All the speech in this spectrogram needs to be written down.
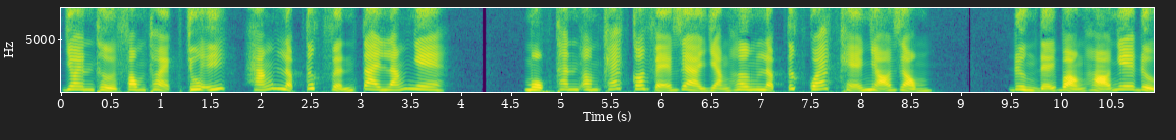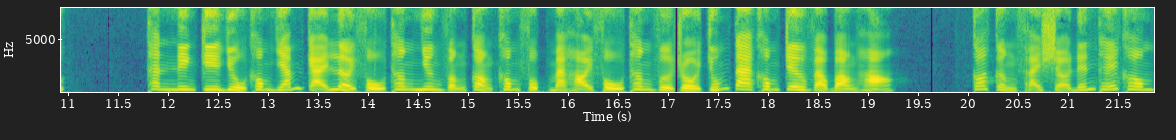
Do anh Thừa Phong thoạt chú ý, hắn lập tức vĩnh tai lắng nghe. Một thanh âm khác có vẻ dài dặn hơn lập tức quát khẽ nhỏ giọng. Đừng để bọn họ nghe được. Thanh niên kia dù không dám cãi lời phụ thân nhưng vẫn còn không phục mà hỏi phụ thân vừa rồi chúng ta không trêu vào bọn họ. Có cần phải sợ đến thế không?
